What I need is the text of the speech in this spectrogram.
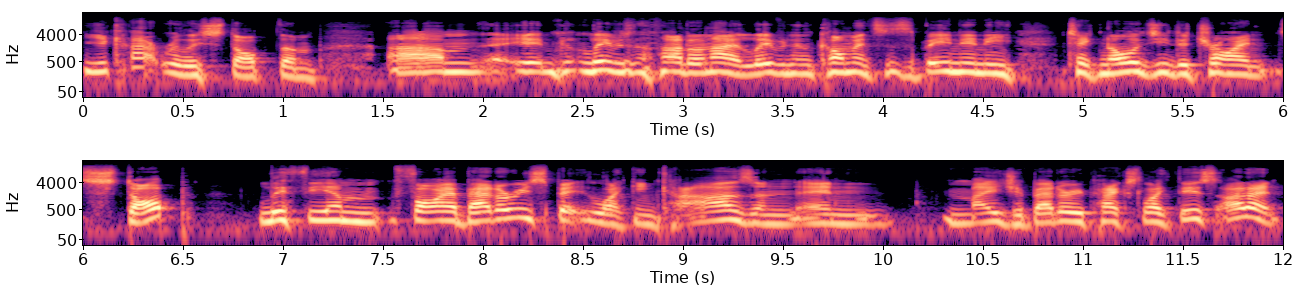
You can't really stop them. Um, it leaves. I don't know. Leave it in the comments. Has there been any technology to try and stop? Lithium fire batteries, like in cars and, and major battery packs like this. I don't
